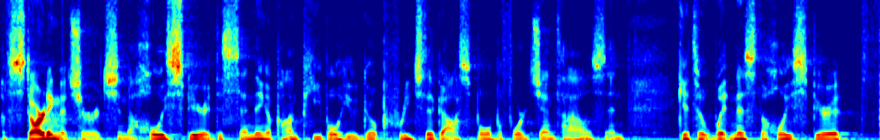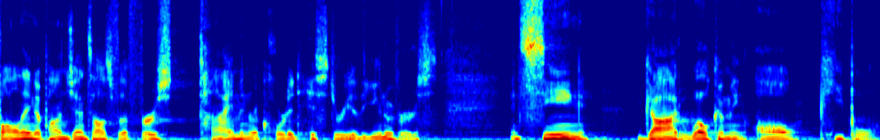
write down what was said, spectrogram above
of starting the church and the Holy Spirit descending upon people. He would go preach the gospel before Gentiles and get to witness the Holy Spirit falling upon Gentiles for the first time in recorded history of the universe and seeing God welcoming all people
